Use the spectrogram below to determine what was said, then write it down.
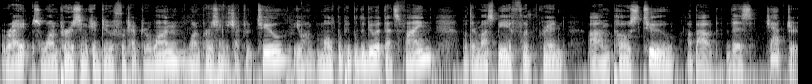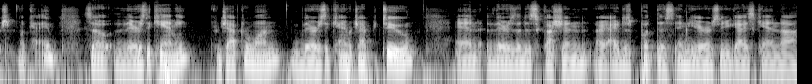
right? So one person could do for chapter one, one person for chapter two. If you want multiple people to do it, that's fine. But there must be a Flipgrid um, post two about this chapters. Okay, so there's the Kami for chapter one. There's the Kami for chapter two, and there's a discussion. I, I just put this in here so you guys can uh,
